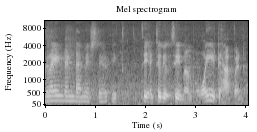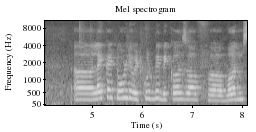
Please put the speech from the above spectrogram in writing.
grind and damage their teeth. See, actually, see, ma'am, why it happened? Uh, like I told you, it could be because of uh, worms.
